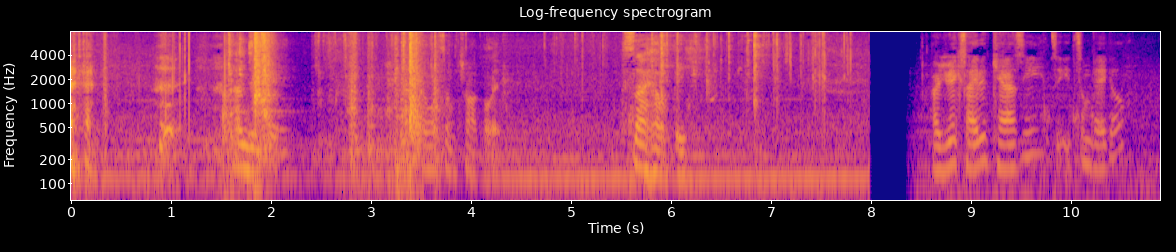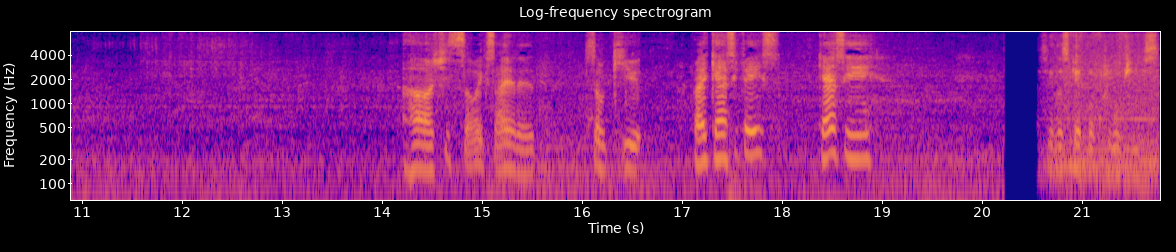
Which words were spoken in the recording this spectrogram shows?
I'm just kidding. I want some chocolate. It's not healthy. Are you excited, Cassie, to eat some bagel? Oh, she's so excited. So cute. Right, Cassie face? Cassie. Cassie, let's get the cream cheese.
